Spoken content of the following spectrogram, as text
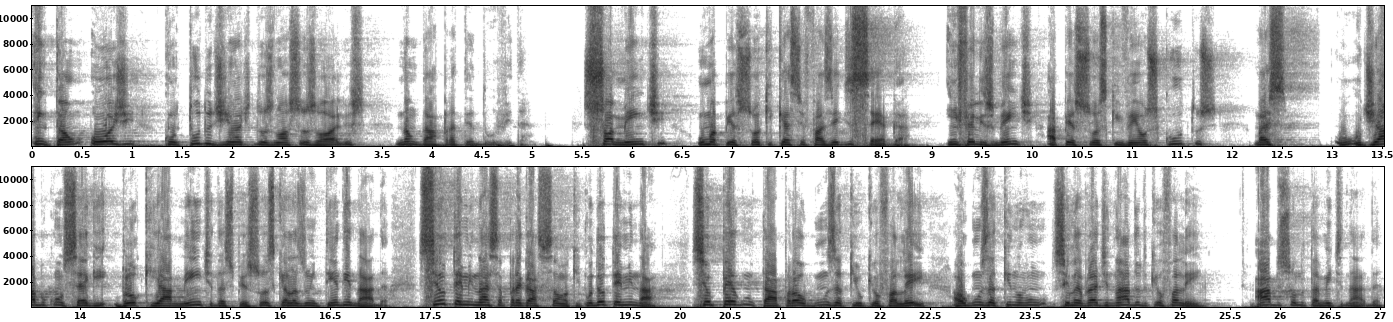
Então, hoje, com tudo diante dos nossos olhos, não dá para ter dúvida. Somente uma pessoa que quer se fazer de cega. Infelizmente, há pessoas que vêm aos cultos, mas o, o, diabo consegue bloquear a mente das pessoas que elas não entendem nada. Se eu terminar essa pregação aqui, quando eu terminar, se eu perguntar para alguns aqui o que eu falei, alguns aqui não vão se lembrar de nada do que eu falei. Absolutamente nada.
